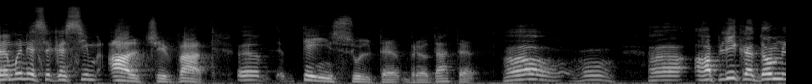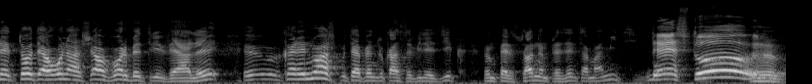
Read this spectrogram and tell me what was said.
rămâne să găsim altceva. Te insultă vreodată? Oh, oh. A, aplică, domnule, totdeauna așa vorbe triviale, eh, care nu aș putea pentru ca să vi le zic în persoană, în prezența mamiții. Destul!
